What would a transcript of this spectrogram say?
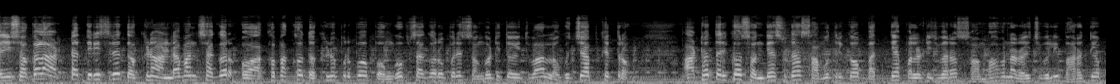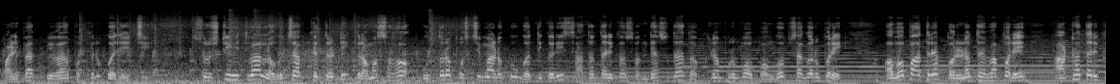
ଆଜି ସକାଳ ଆଠଟା ତିରିଶରେ ଦକ୍ଷିଣ ଆଣ୍ଡାମାନ ସାଗର ଓ ଆଖପାଖ ଦକ୍ଷିଣ ପୂର୍ବ ବଙ୍ଗୋପସାଗର ଉପରେ ସଂଗଠିତ ହୋଇଥିବା ଲଘୁଚାପ କ୍ଷେତ୍ର ଆଠ ତାରିଖ ସନ୍ଧ୍ୟା ସୁଦ୍ଧା ସାମୁଦ୍ରିକ ବାତ୍ୟା ପାଲଟିଯିବାର ସମ୍ଭାବନା ରହିଛି ବୋଲି ଭାରତୀୟ ପାଣିପାଗ ବିଭାଗ ପକ୍ଷରୁ କୁହାଯାଇଛି। ସୃଷ୍ଟି ହୋଇଥିବା ଲଘୁଚାପ କ୍ଷେତ୍ରଟି କ୍ରମଶଃ ଉତ୍ତର ପଶ୍ଚିମ ଆଡ଼କୁ ଗତି କରି ସାତ ତାରିଖ ସନ୍ଧ୍ୟା ସୁଦ୍ଧା ଦକ୍ଷିଣ ପୂର୍ବ ବଙ୍ଗୋପସାଗର ଉପରେ ଅବପାତରେ ପରିଣତ ହେବା ପରେ ଆଠ ତାରିଖ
